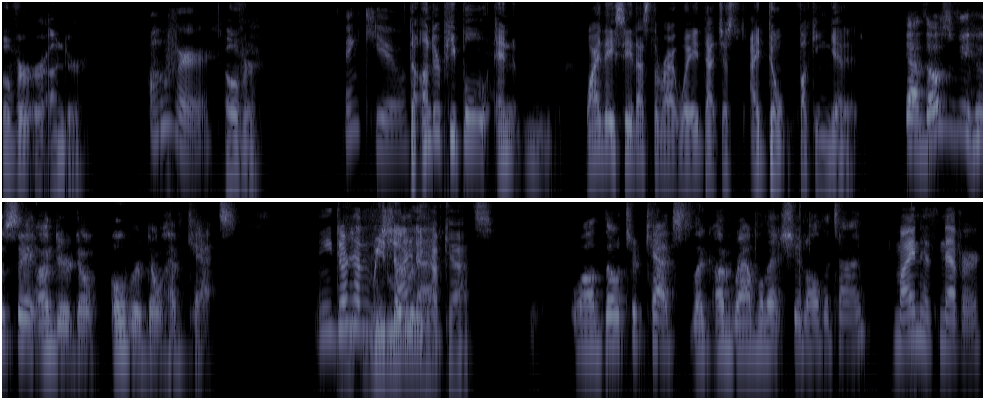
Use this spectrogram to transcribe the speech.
over or under? Over. Over. Thank you. The under people and why they say that's the right way. That just I don't fucking get it. Yeah, those of you who say under don't over don't have cats. You don't have a we vagina. literally have cats. Well, don't your cats like unravel that shit all the time? Mine has never.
